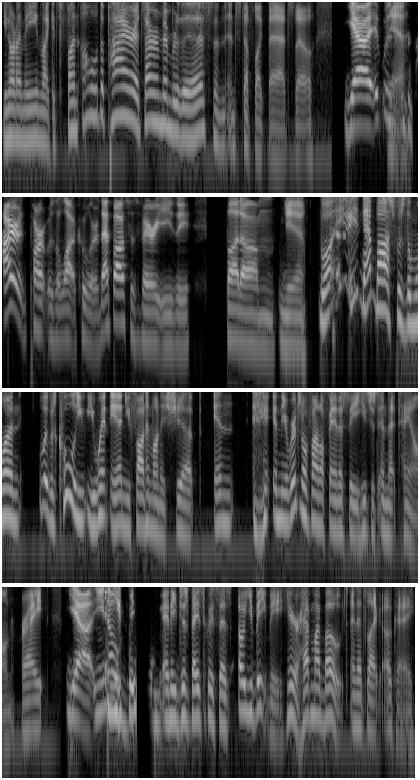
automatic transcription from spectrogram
You know what I mean? Like it's fun. Oh, the pirates, I remember this and and stuff like that. So, Yeah, it was Yeah. the pirate part was a lot cooler. That boss was very easy. But um yeah. Well, eh, that boss was the one well, it was cool. You you went in, you fought him on his ship. In in the original Final Fantasy, he's just in that town, right? yeah, you And know you beat him, and he just basically says, "Oh, you beat me. Here, have my boat." And it's like, okay.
